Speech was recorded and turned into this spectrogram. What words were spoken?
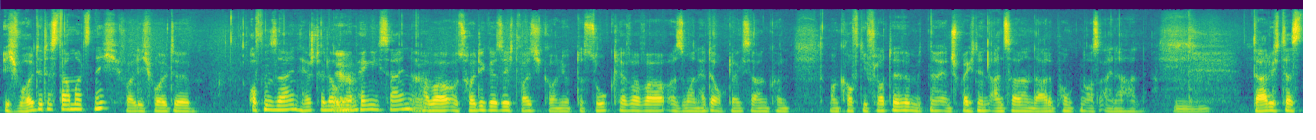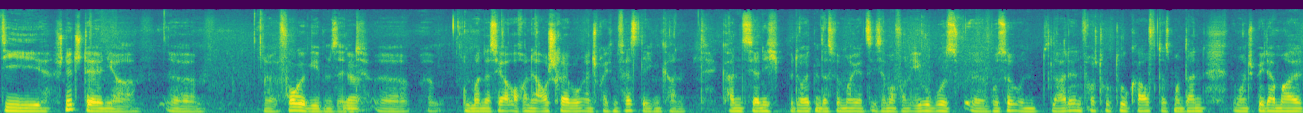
Ich wollte das damals nicht, weil ich wollte offen sein, herstellerunabhängig ja. sein. Ja. Aber aus heutiger Sicht weiß ich gar nicht, ob das so clever war. Also man hätte auch gleich sagen können, man kauft die Flotte mit einer entsprechenden Anzahl an Ladepunkten aus einer Hand. Mhm. Dadurch, dass die Schnittstellen ja äh, vorgegeben sind ja. äh, und man das ja auch in der Ausschreibung entsprechend festlegen kann, kann es ja nicht bedeuten, dass wenn man jetzt, ich sag mal, von Evo-Bus äh, Busse und Ladeinfrastruktur kauft, dass man dann, wenn man später mal,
